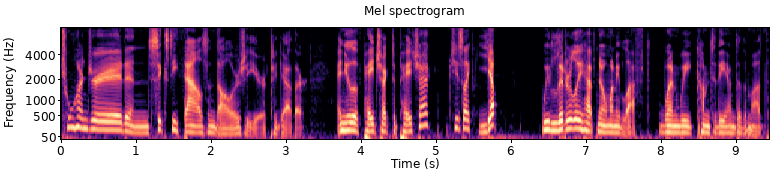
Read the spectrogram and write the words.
$260,000 a year together, and you live paycheck to paycheck? She's like, Yep. We literally have no money left when we come to the end of the month.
